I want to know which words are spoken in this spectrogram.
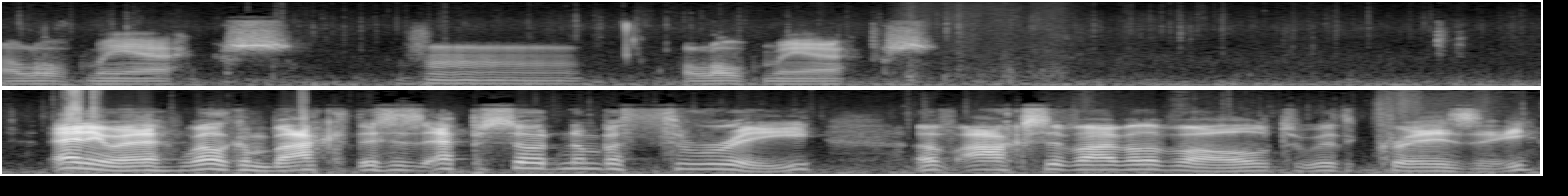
I love my axe. I love my axe. Anyway, welcome back. This is episode number three of Ark Survival Evolved with Crazy.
